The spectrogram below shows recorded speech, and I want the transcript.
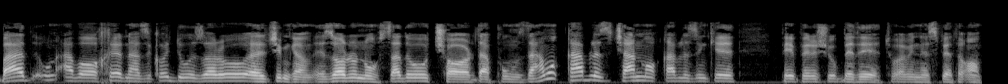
بعد اون اواخر نزدیک های 2000 و- اه، چی میگم 1914 15 همون قبل از چند ماه قبل از اینکه پیپرش رو بده تو همین نسبیت عام.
